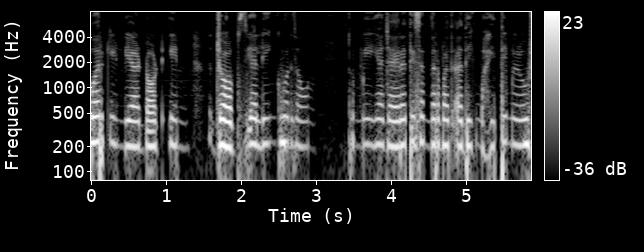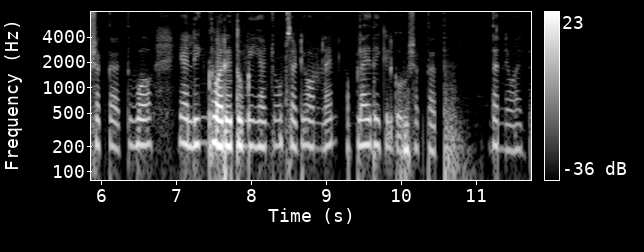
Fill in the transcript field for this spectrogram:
work India dot in jobs या लिंकवर जाऊन तुम्ही या जाहिराती संदर्भात अधिक माहिती मिळवू शकतात व या लिंकद्वारे तुम्ही या जॉबसाठी ऑनलाईन अप्लाय देखील करू शकतात. धन्यवाद.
